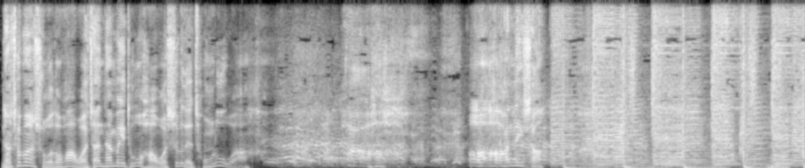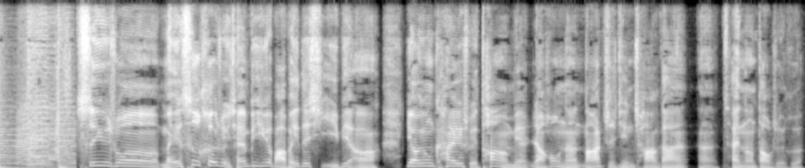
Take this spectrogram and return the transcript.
你要这么说的话，我刚才没读好，我是不是得重录啊？啊啊啊！那啥，思玉说，每次喝水前必须把杯子洗一遍啊，要用开水烫一遍，然后呢拿纸巾擦干，嗯，才能倒水喝。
